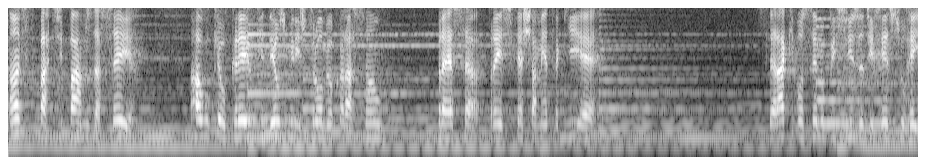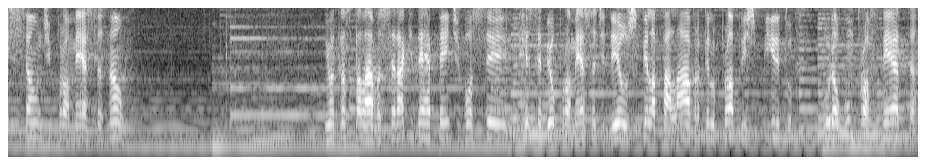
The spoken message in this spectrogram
antes de participarmos da ceia, algo que eu creio que Deus ministrou meu coração para esse fechamento aqui é Será que você não precisa de ressurreição de promessas, não? Em outras palavras, será que de repente você recebeu promessa de Deus pela palavra, pelo próprio Espírito, por algum profeta,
